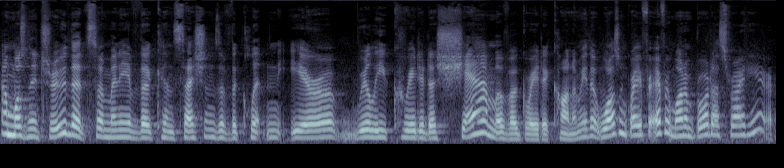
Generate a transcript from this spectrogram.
And wasn't it true that so many of the concessions of the Clinton era really created a sham of a great economy that wasn't great for everyone and brought us right here?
